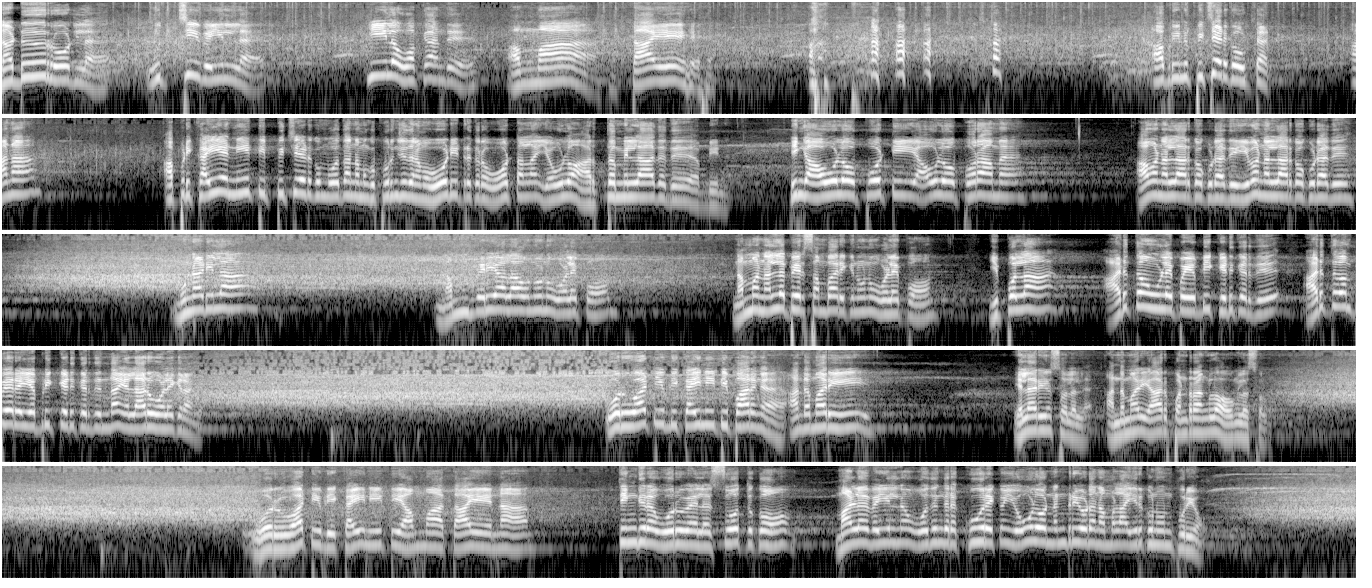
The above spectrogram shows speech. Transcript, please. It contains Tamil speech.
நடு ரோட்ல உச்சி வெயில்ல கீழே உக்காந்து அம்மா தாயே. அப்படின்னு பிச்சை எடுக்க விட்டார். ஆனா அப்படி கையை நீட்டி பிச்சை எடுக்கும்போது தான் நமக்கு புரிஞ்சுது நம்ம ஓடிட்டு இருக்கிற ஓட்டம்லாம் எவ்வளோ அர்த்தமில்லாதது அப்படின்னு. இங்க அவ்வளோ போட்டி அவ்வளோ பொறாமை. அவன் நல்லா இருக்கக்கூடாது இவன் நல்லா இருக்கக்கூடாது. முன்னாடிலாம் நம்ம பெரிய ஆளாகணும்னு உழைப்போம். நம்ம நல்ல பேர் சம்பாதிக்கணும்னு உழைப்போம். இப்போல்லாம் அடுத்தவன் உழைப்பை எப்படி கெடுக்கிறது அடுத்தவன் பேரை எப்படி கெடுக்கிறதுன்னு தான் எல்லாரும் உழைக்கிறாங்க. ஒரு வாட்டி இப்படி கை நீட்டி பாருங்க அந்த மாதிரி எல்லாரையும் சொல்லல. அந்த மாதிரி யார் பண்றாங்களோ அவங்கள சொல்ல ஒரு வாட்டி இப்படி கை நீட்டி அம்மா தாயேன்னா திங்கிற ஒருவேளை சோத்துக்கும் மழை வெயில்னு ஒதுங்குற கூரைக்கும் எவ்வளோ நன்றியோட நம்மளாம் இருக்கணும்னு புரியும்.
